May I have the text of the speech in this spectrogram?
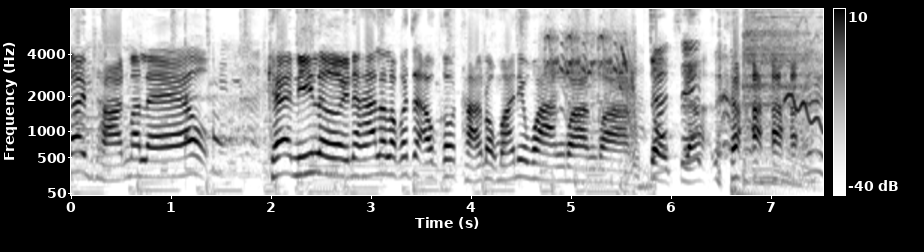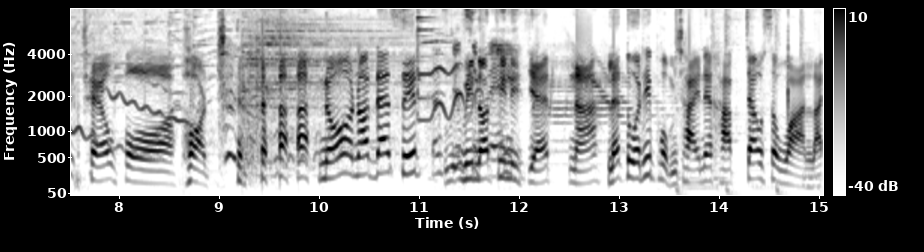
ได้ฐานมาแล้ว แค่นี้เลยนะฮะ แล้วเราก็จะเอากระถางดอกไม้เนี่ยวางวางวางจบ That's it? แล้ว Shell for pot no not that's it That's we just not the finished yet นะ และตัวที่ผมใช้นะครับ เจ้าสว่านไร้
